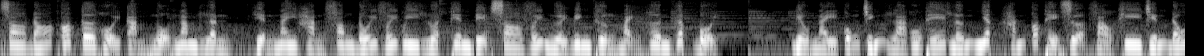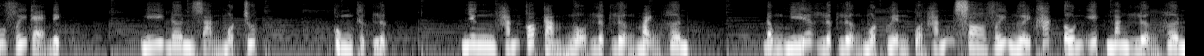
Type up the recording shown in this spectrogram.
Do đó có cơ hội cảm ngộ 5 lần, hiện nay Hàn Phong đối với quy luật thiên địa so với người bình thường mạnh hơn gấp bội. Điều này cũng chính là ưu thế lớn nhất hắn có thể dựa vào khi chiến đấu với kẻ địch. Nghĩ đơn giản một chút. Cùng thực lực. Nhưng hắn có cảm ngộ lực lượng mạnh hơn. Đồng nghĩa lực lượng một quyền của hắn so với người khác tốn ít năng lượng hơn.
